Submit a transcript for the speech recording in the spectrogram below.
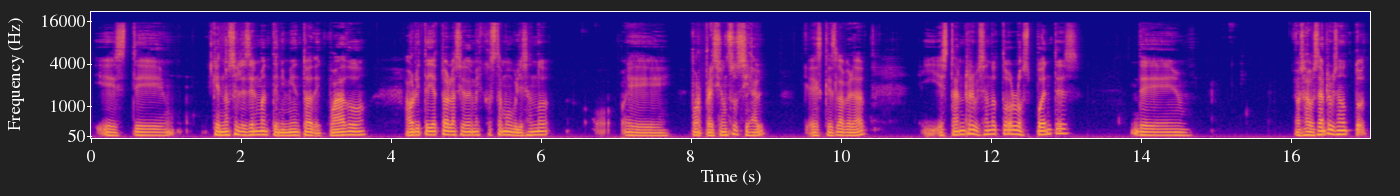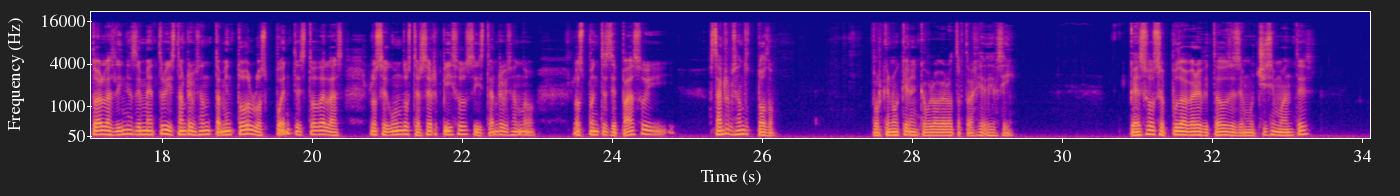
este, que no se les dé el mantenimiento adecuado. Ahorita ya toda la Ciudad de México está movilizando eh, por presión social, es que es la verdad, y están revisando todos los puentes de... O sea, están revisando todas las líneas de metro y están revisando también todos los puentes, todas las los segundos, tercer pisos y están revisando los puentes de paso y están revisando todo. Porque no quieren que vuelva a haber otra tragedia así que eso se pudo haber evitado desde muchísimo antes.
